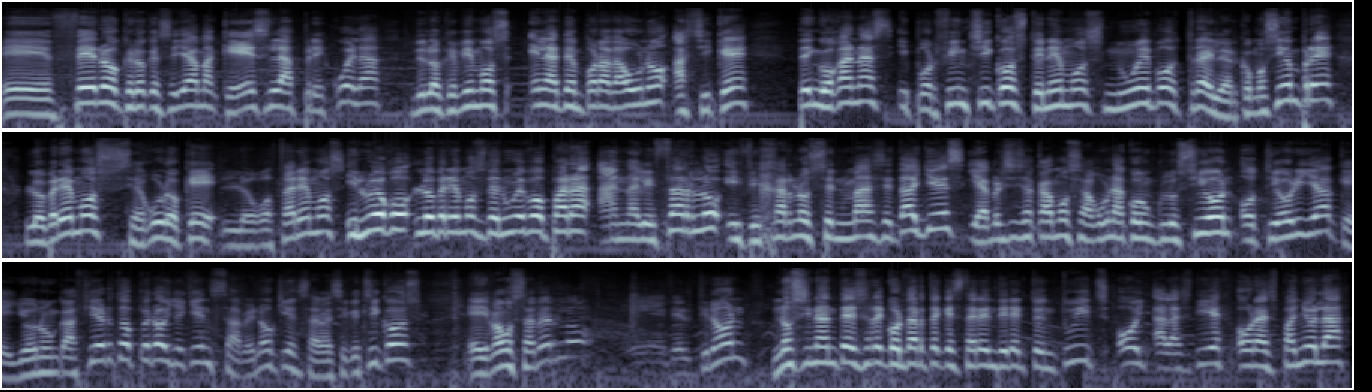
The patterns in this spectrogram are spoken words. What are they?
eh, Cero creo que se llama, que es la precuela de lo que vimos en la temporada 1 Así que tengo ganas y por fin chicos tenemos nuevo tráiler. Como siempre lo veremos, seguro que lo gozaremos Y luego lo veremos de nuevo para analizarlo y fijarnos en más detalles Y a ver si sacamos alguna conclusión o teoría Que yo nunca acierto, pero oye, quién sabe, ¿no? Quién sabe, así que chicos, eh, vamos a verlo eh, del tirón. No sin antes recordarte que estaré en directo en Twitch Hoy a las 10 hora española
